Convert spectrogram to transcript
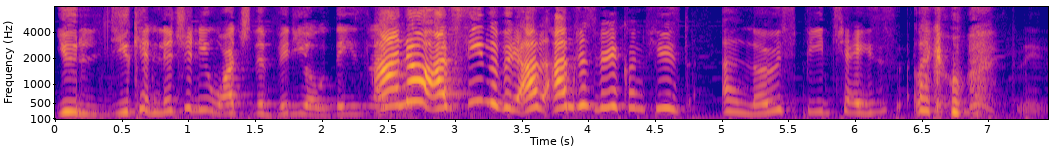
you you can literally watch the video. There's like I know. I've seen the video. I'm, I'm just very confused. A low speed chase. Like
